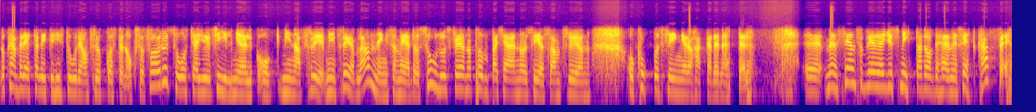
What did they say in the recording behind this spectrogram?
då kan jag berätta lite historia om frukosten också. Förut så åt jag ju filmjölk och mina frö, min fröblandning som är då solrosfrön och pumpakärnor, sesamfrön och kokosflingor och hackade nötter. Eh, men sen så blev jag ju smittad av det här med fettkaffe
